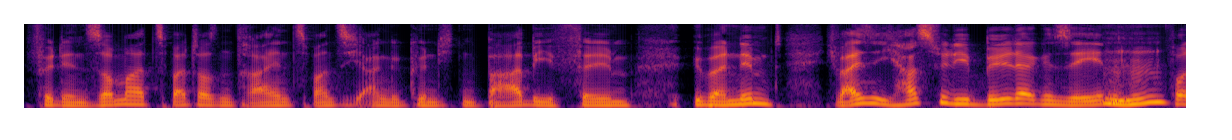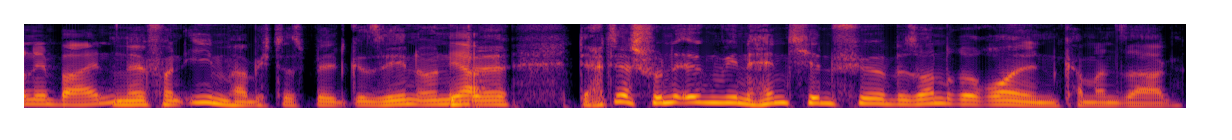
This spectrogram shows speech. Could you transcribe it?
für den Sommer 2023 angekündigten Barbie Barbie-Film übernimmt. Ich weiß nicht, hast du die Bilder gesehen mhm. von den beiden? Ne, von ihm habe ich das Bild gesehen und ja. äh, der hat ja schon irgendwie ein Händchen für besondere Rollen, kann man sagen.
